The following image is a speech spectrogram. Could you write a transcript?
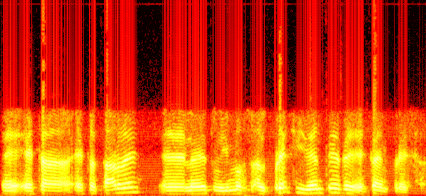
Eh, esta, esta tarde eh, le detuvimos al presidente de esta empresa.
